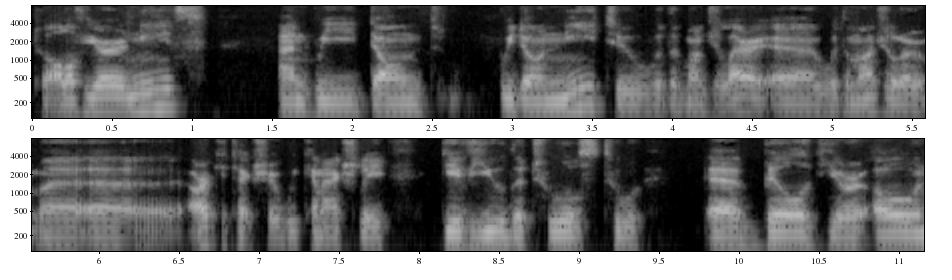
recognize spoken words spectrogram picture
to all of your needs, and we don't we don't need to with the modular uh, with the modular uh, uh, architecture. We can actually give you the tools to uh, build your own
